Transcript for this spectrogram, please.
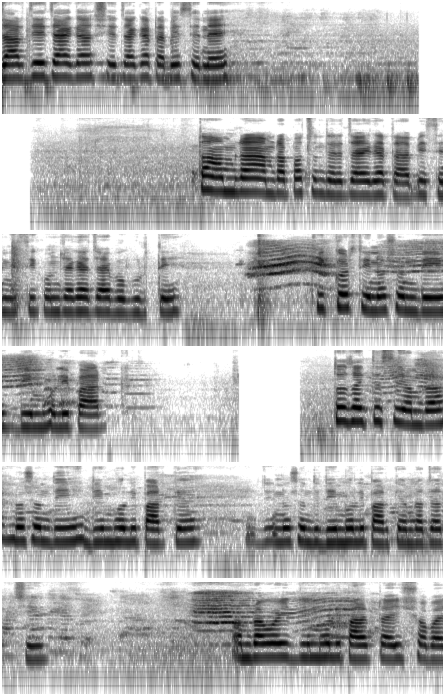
যার যে জায়গা, সে জায়গাটা বেছে নেয়। তো আমরা আমরা পছন্দের জায়গাটা বেছে নিছি, কোন জায়গায় যাইব ঘুরতে? ঠিক করছি, নসুন্দি ডিমহলি পার্ক। তো যাইতেছি আমরা নসন্দি ডিমহলি পার্কে। নসন্দি ডিমহলি পার্কে আমরা যাচ্ছি। আমরা ওই ডিমহলি পার্কটাই সবাই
